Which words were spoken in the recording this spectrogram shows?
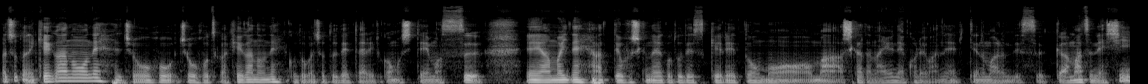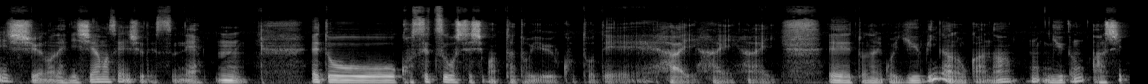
まあ、ちょっとね、怪我のね、情報、情報とか怪我のね、ことがちょっと出たりとかもしてます。えー、あんまりね、あってほしくないことですけれども、まあ仕方ないよね、これはね、っていうのもあるんですが、まずね、新州のね、西山選手ですね。うん。えっと、骨折をしてしまったということで、はいはいはい。はいえっと、何？これ、指なのかな？ん？ん？足？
